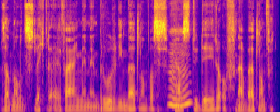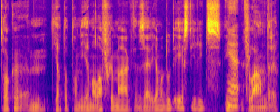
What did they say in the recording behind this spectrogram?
ze hadden al een slechtere ervaring met mijn broer die in het buitenland was Mhm. gaan studeren of naar het buitenland vertrokken. En die had dat dan niet helemaal afgemaakt en zeiden, ja, maar doe eerst hier iets in Ja. Vlaanderen.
